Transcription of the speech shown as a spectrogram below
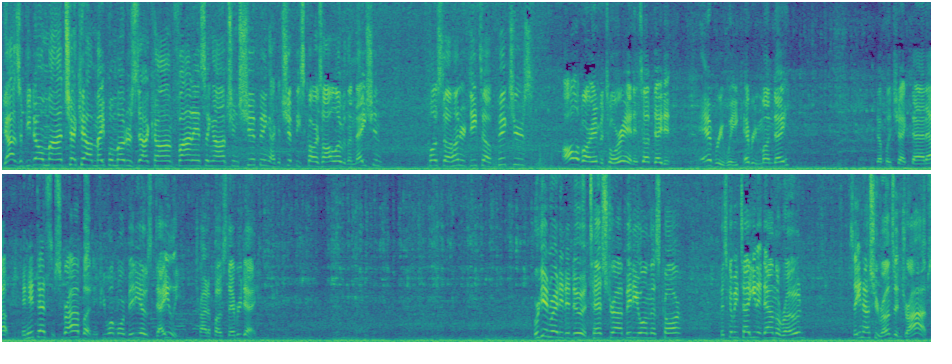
Guys, if you don't mind, check out maplemotors.com. Financing options, shipping. I can ship these cars all over the nation. Close to 100 detailed pictures. All of our inventory, and it's updated every week, every Monday. Definitely check that out. And hit that subscribe button if you want more videos daily. Try to post every day. We're getting ready to do a test drive video on this car. It's gonna be taking it down the road, seeing how she runs and drives.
